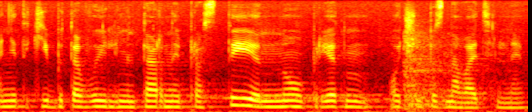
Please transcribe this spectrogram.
Они такие бытовые, элементарные, простые, но при этом очень познавательные.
